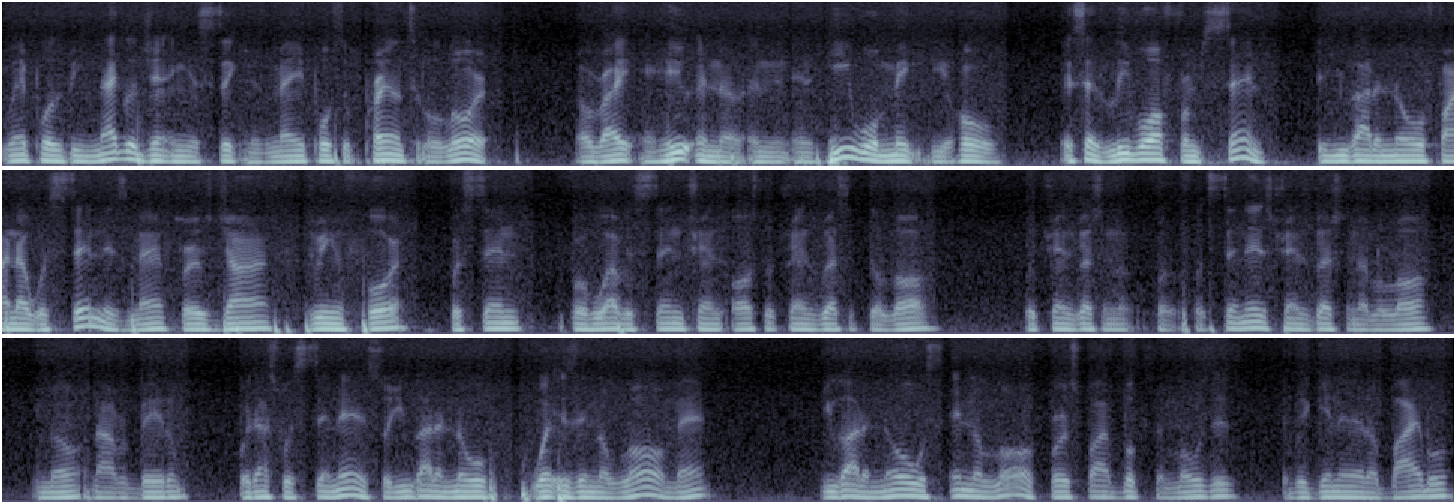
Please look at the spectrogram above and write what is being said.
You ain't supposed to be negligent in your sickness, man. You're supposed to pray unto the Lord, all right, and he and, the, and and he will make thee whole. It says, leave off from sin. Then you got to know, find out what sin is, man. First John three and four. For sin, for whoever sin trans also transgresseth the law, for transgression for, for sin is transgression of the law, you know, not verbatim. But that's what sin is. So you gotta know what is in the law, man. You gotta know what's in the law. First five books of Moses, the beginning of the Bible,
